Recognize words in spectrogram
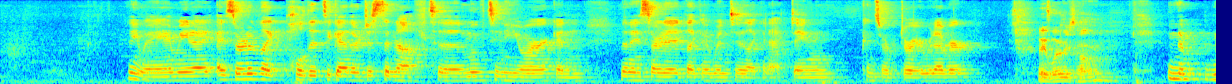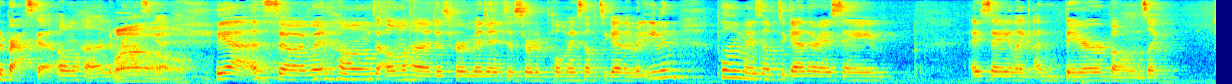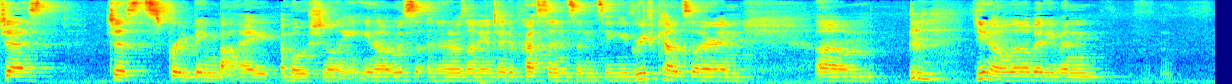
anyway, I mean, I, I sort of like pulled it together just enough to move to New York, and then I started like I went to like an acting conservatory or whatever. Wait, where was home? Ne- Nebraska, Omaha, Nebraska. Wow. Yeah, so I went home to Omaha just for a minute to sort of pull myself together. But even pulling myself together, I say, I say like on bare bones, like just just scraping by emotionally. You know, I was and I was on antidepressants and seeing a grief counselor and um, you know a little bit even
